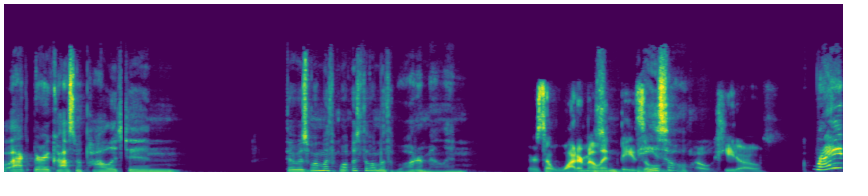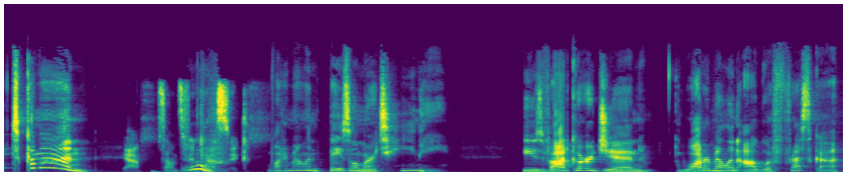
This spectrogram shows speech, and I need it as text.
Blackberry cosmopolitan. There was one with what was the one with watermelon? There's a watermelon basil, basil. mojito. Right? Come on. Yeah, sounds Ooh. fantastic. Watermelon basil martini. Use vodka or gin, watermelon agua fresca,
